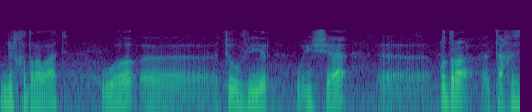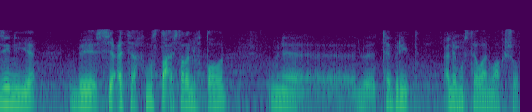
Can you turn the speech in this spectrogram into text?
من الخضروات وتوفير وإنشاء قدرة تخزينية بسعة 15 ألف طن من التبريد على مستوى نواكشوط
